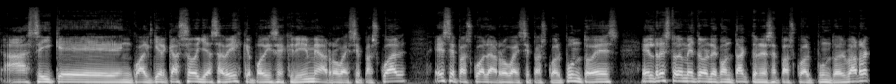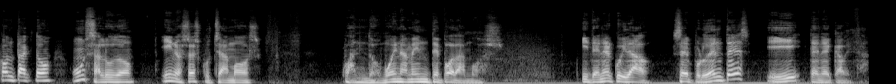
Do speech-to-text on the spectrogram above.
Así que en cualquier caso ya sabéis que podéis escribirme a arroba spascual, spascual arroba el resto de métodos de contacto en spascual.es barra contacto, un saludo y nos escuchamos cuando buenamente podamos. Y tener cuidado, ser prudentes y tener cabeza.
